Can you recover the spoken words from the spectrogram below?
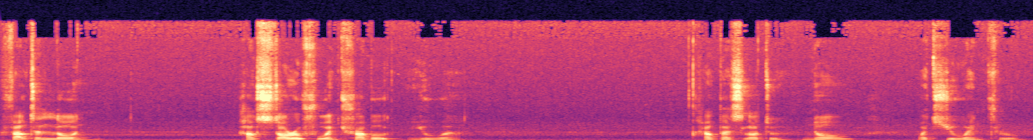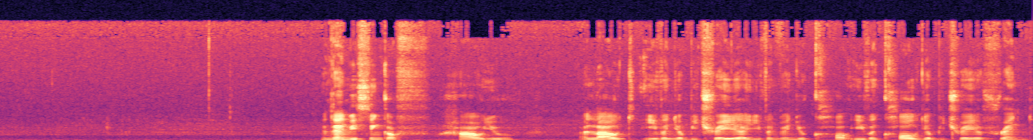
felt alone, how sorrowful and troubled you were. Help us, Lord, to know what you went through. And then we think of how you allowed even your betrayer, even when you call, even called your betrayer friend,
